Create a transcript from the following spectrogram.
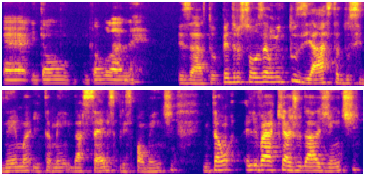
É, então, vamos lá, né? Exato. O Pedro Souza é um entusiasta do cinema e também das séries, principalmente. Então, ele vai aqui ajudar a gente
